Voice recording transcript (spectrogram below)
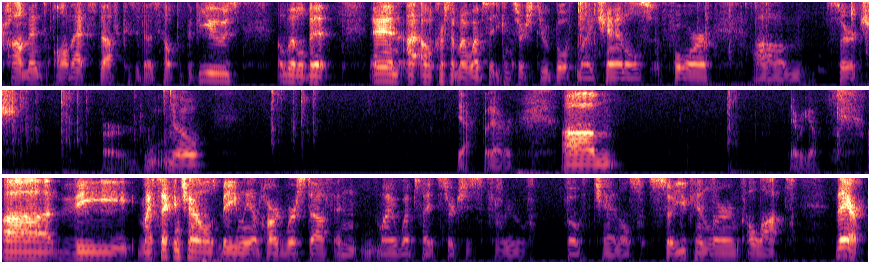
comment, all that stuff because it does help with the views a little bit. And I, of course, at my website, you can search through both my channels for um, search Arduino. Yeah, whatever. Um, there we go. Uh, the my second channel is mainly on hardware stuff, and my website searches through both channels, so you can learn a lot there.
